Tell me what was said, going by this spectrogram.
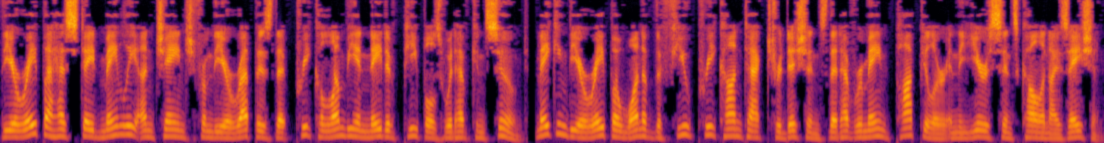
the arepa has stayed mainly unchanged from the arepas that pre-Columbian native peoples would have consumed, making the arepa one of the few pre-contact traditions that have remained popular in the years since colonization.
